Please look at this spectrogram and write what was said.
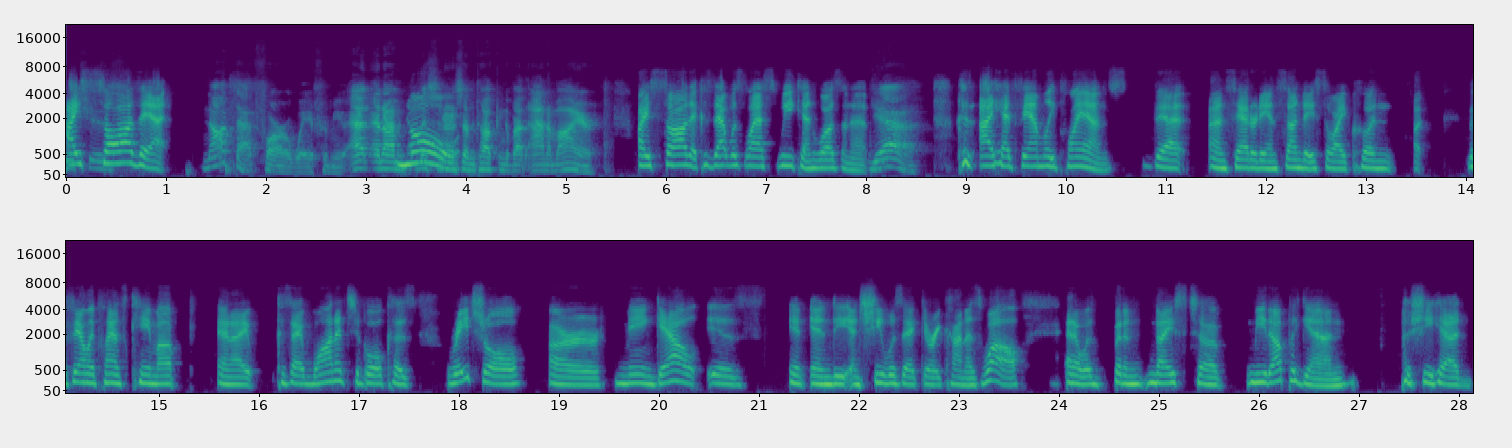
I saw that. not that far away from you, and and I'm No. listeners. I'm talking about Anna Meyer. I saw that because that was last weekend, wasn't it? Yeah, because I had family plans that on Saturday and Sunday, so I couldn't. Uh, the family plans came up, and I because I wanted to go because Rachel, our main gal, is in Indy, and she was at Gary Con as well, and it would have been nice to meet up again she had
